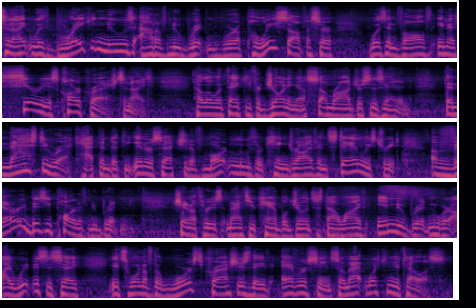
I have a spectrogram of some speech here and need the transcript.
Tonight with breaking news out of New Britain where a police officer was involved in a serious car crash tonight. Hello and thank you for joining us. I'm Roger Susannon. The nasty wreck happened at the intersection of Martin Luther King Drive and Stanley Street, a very busy part of New Britain. Channel 3's Matthew Campbell joins us now live in New Britain where eyewitnesses say it's one of the worst crashes they've ever seen. So Matt, what can you tell us?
